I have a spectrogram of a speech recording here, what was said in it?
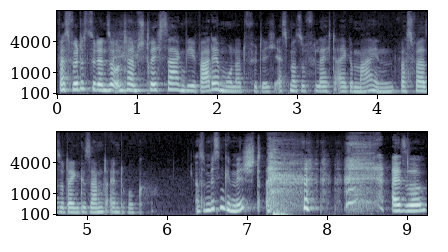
Was würdest du denn so unterm Strich sagen? Wie war der Monat für dich? Erstmal so vielleicht allgemein. Was war so dein Gesamteindruck? Also ein bisschen gemischt. also,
